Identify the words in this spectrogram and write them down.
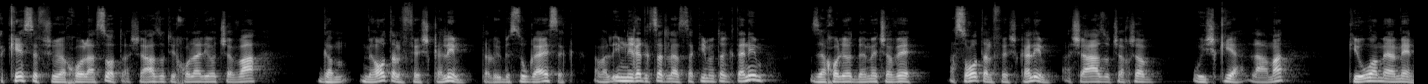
הכסף שהוא יכול לעשות. השעה הזאת יכולה להיות שווה גם מאות אלפי שקלים, תלוי בסוג העסק. אבל אם נרד קצת לעסקים יותר קטנים, זה יכול להיות באמת שווה עשרות אלפי שקלים. השעה הזאת שעכשיו הוא השקיע. למה? כי הוא המאמן.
